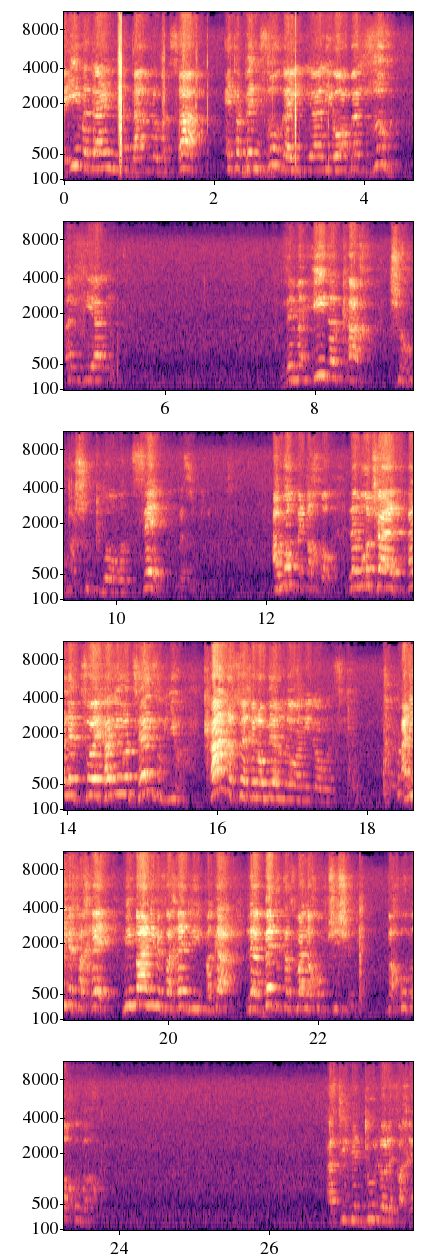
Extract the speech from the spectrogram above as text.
ואם עדיין אדם לא מצא את הבן זוג האידיאלי או הבת זוג האידיאלית, זה מעיד על כך שהוא פשוט לא רוצה בזוגיות. עמוק בתוכו, למרות שהלב צועק, אני רוצה זוגיות. כאן השכל אומר, לא, אני לא רוצה. אני מפחד. ממה אני מפחד להיפגע? לאבד את הזמן החופשי שלי. וכו' וכו' וכו'. אז תלמדו לא לפחד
